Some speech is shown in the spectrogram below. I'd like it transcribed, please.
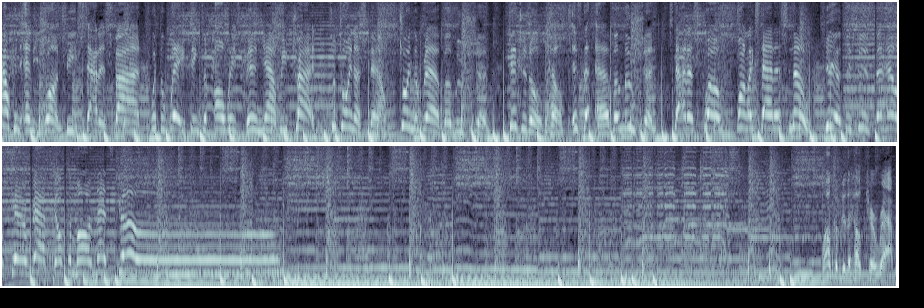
How can anyone be satisfied with the way things have always been? Yeah, we've tried. So join us now. Join the revolution. Digital health is the evolution. Status quo, more like status no. Yeah, this is the healthcare rap. Y'all come on, let's go. Welcome to the Healthcare Rap,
